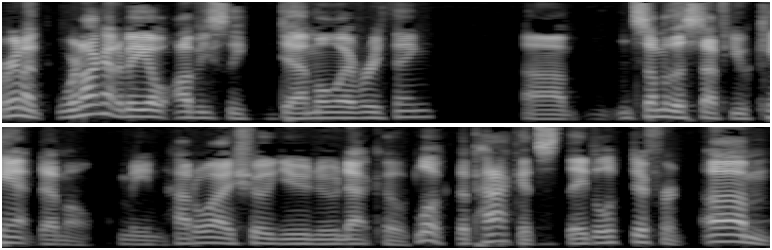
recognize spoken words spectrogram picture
we're gonna we're not gonna be able obviously demo everything uh, some of the stuff you can't demo. I mean, how do I show you new netcode? Look, the packets they look different. Um,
